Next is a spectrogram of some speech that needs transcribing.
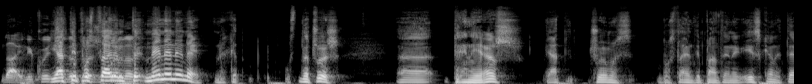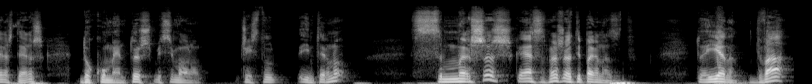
Da, i niko Ja da ti traži postavljam, te, ne, ne, ne, ne, nekad, da čuješ, а, тренираш, ја ти чувам последните планта искрени, тераш, тераш, документуеш, мислим, оно, чисто интерно, смршаш, кај ја се смршаш, да ти пари назад. Тоа е еден. Два,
